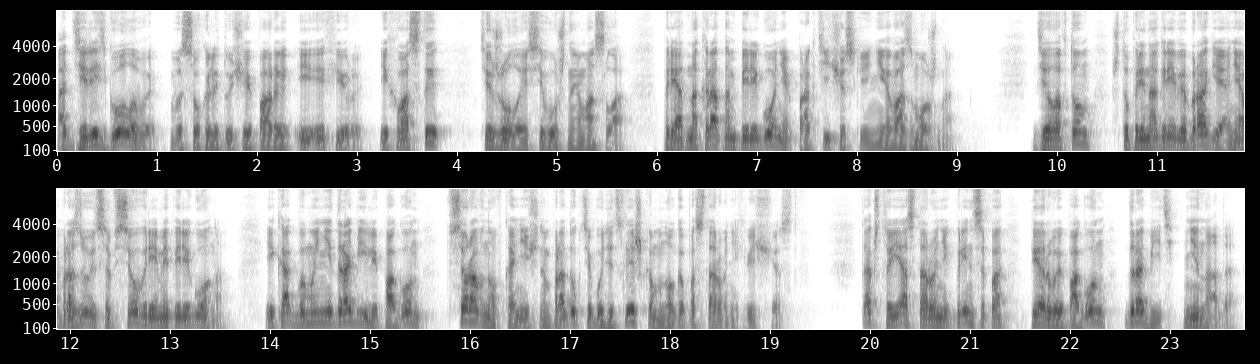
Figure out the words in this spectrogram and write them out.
Отделить головы, высоколетучие пары и эфиры, и хвосты, тяжелые сивушные масла, при однократном перегоне практически невозможно. Дело в том, что при нагреве браги они образуются все время перегона. И как бы мы ни дробили погон, все равно в конечном продукте будет слишком много посторонних веществ. Так что я сторонник принципа «первый погон дробить не надо».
